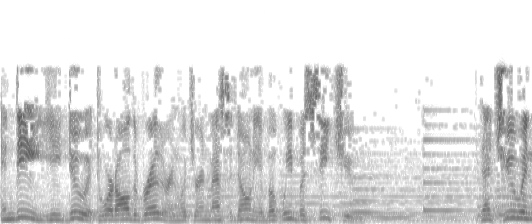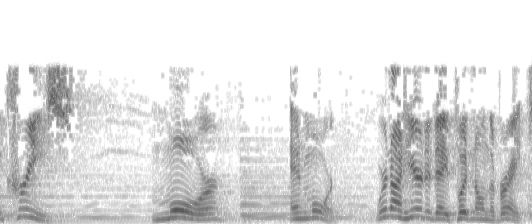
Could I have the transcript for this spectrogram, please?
Indeed, ye do it toward all the brethren which are in Macedonia, but we beseech you that you increase more and more. We're not here today putting on the brakes.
